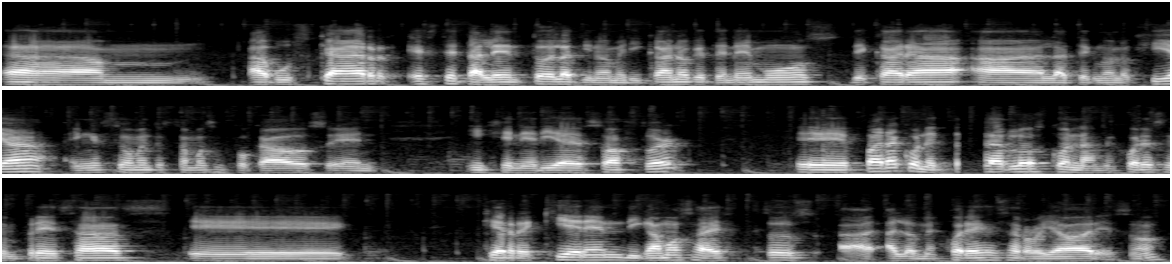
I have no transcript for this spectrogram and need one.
a buscar este talento latinoamericano que tenemos de cara a la tecnología. En este momento estamos enfocados en ingeniería de software eh, para conectarlos con las mejores empresas eh, que requieren, digamos, a estos, a los mejores desarrolladores, ¿no?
